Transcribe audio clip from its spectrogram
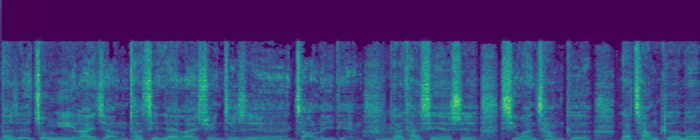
但是综艺来讲，他现在来选择是早了一点，但他现在是喜欢唱歌。那唱歌呢？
